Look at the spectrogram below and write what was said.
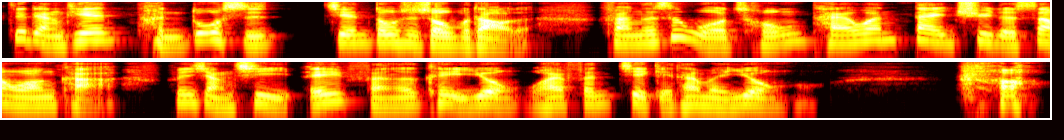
这两天很多时间都是收不到的，反而是我从台湾带去的上网卡分享器，诶，反而可以用，我还分借给他们用。好，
